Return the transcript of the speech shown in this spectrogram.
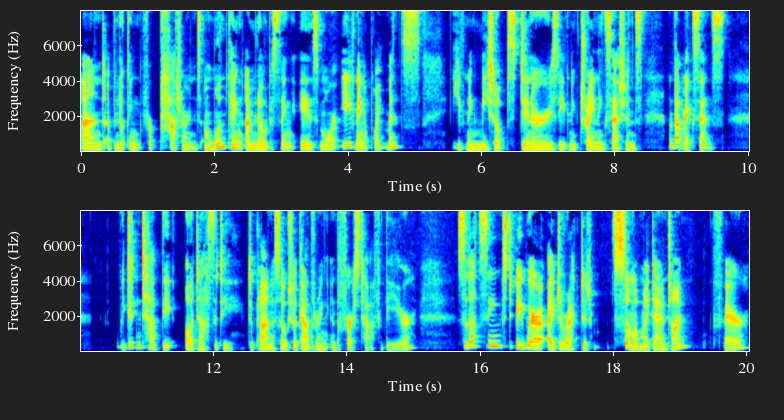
And I've been looking for patterns. And one thing I'm noticing is more evening appointments, evening meetups, dinners, evening training sessions. And that makes sense. We didn't have the audacity to plan a social gathering in the first half of the year. So that seems to be where I directed some of my downtime. Fair.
